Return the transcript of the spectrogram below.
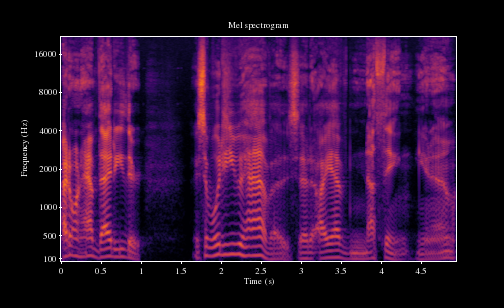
I don't have that either. They said, what do you have? I said, I have nothing. You know.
